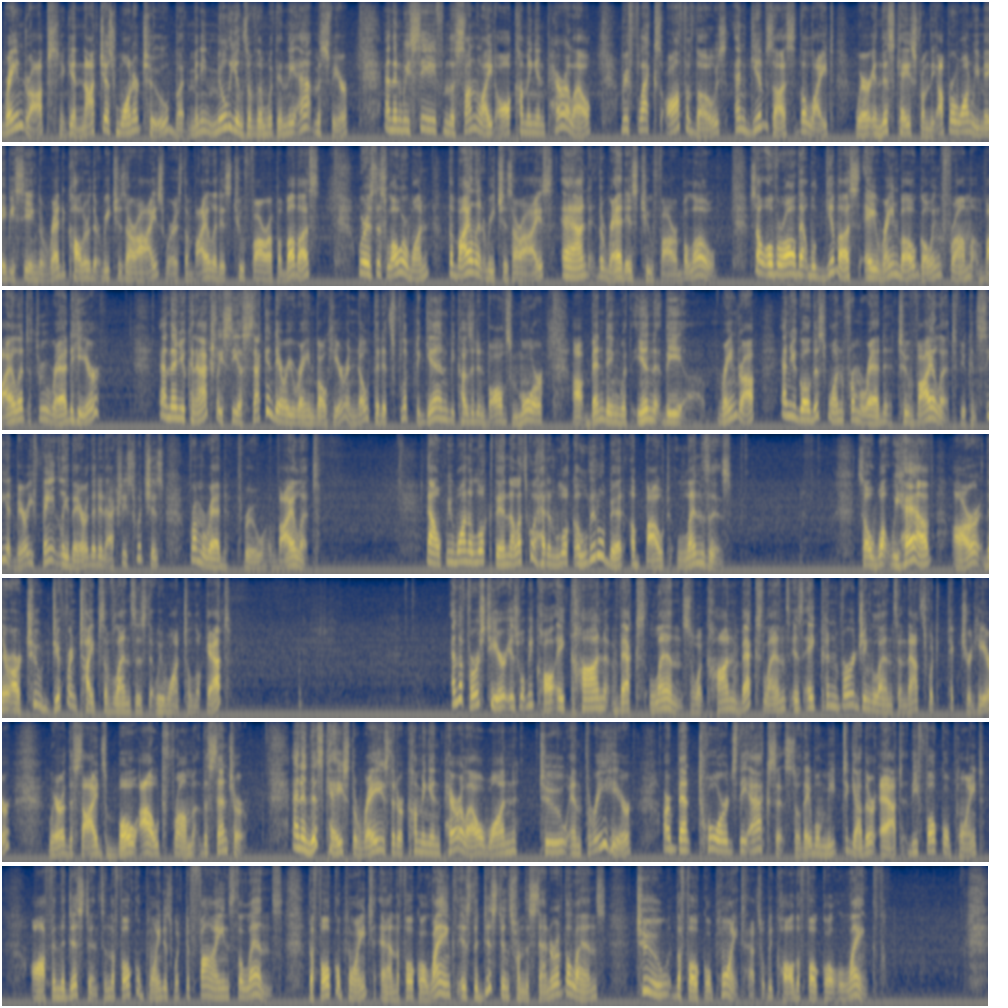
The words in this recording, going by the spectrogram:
raindrops again not just one or two but many millions of them within the atmosphere. And then we see from the sunlight all coming in parallel reflects off of those and gives us the light where in this case from the upper one we may be seeing the red color that reaches our eyes whereas the violet is too far up above us. Whereas this lower one the violet reaches our eyes and the red is too far below so overall that will give us a rainbow going from violet through red here. And then you can actually see a secondary rainbow here and note that it's flipped again because it involves more uh, bending within the uh, raindrop and you go this one from red to violet. You can see it very faintly there that it actually switches from red through violet. Now we want to look then now let's go ahead and look a little bit about lenses. So what we have are there are two different types of lenses that we want to look at. And the first here is what we call a convex lens. So a convex lens is a converging lens. And that's what's pictured here where the sides bow out from the center. And in this case, the rays that are coming in parallel one, two, and three here are bent towards the axis. So they will meet together at the focal point off in the distance and the focal point is what defines the lens. The focal point and the focal length is the distance from the center of the lens to the focal point. That's what we call the focal length.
